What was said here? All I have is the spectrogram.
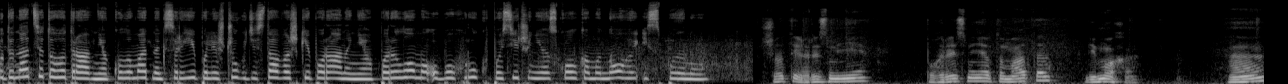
11 травня кулеметник Сергій Поліщук дістав важкі поранення, переломи обох рук, посічені осколками ноги і спину. Що ти гриз мені? Погриз мені автомата? Бімоха. А?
